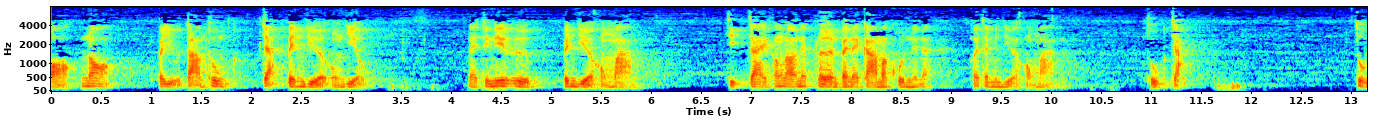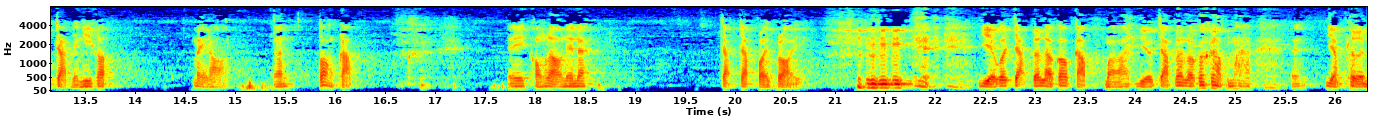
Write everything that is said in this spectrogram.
ออกนอกไปอยู่ตามทุ่งจะเป็นเหยื่อของเหยี่ยว ในที่นี้คือเป็นเหยื่อของมาร จิตใจของเราเนี่ยเพลินไปในกามาคุณเนี่ยนะก็จะเป็นเหยื่อของมารถูกจับ ถูกจับอย่างนี้ก็ไม่รอดนั้นต้องกลับอันนี้ของเราเนี่ยนะจับจับปล่อยปล่อยเดี๋ยวก็จับแล้วเราก็กลับมา เดี๋ยวจับแล้วเราก็กลับมาอย่าเพลิน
